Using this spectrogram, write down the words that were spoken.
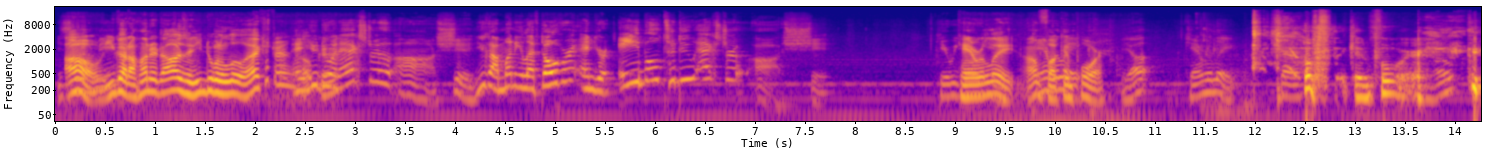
You see what I Oh, mean? you got a hundred dollars and you doing a little extra? and you Okay. doing extra? Oh shit! You got money left over, and you're able to do extra? Oh shit! Here we Can't go. again. relate. I'm Can't fucking poor. Yup. Can't relate. So I'm fucking poor. nope.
